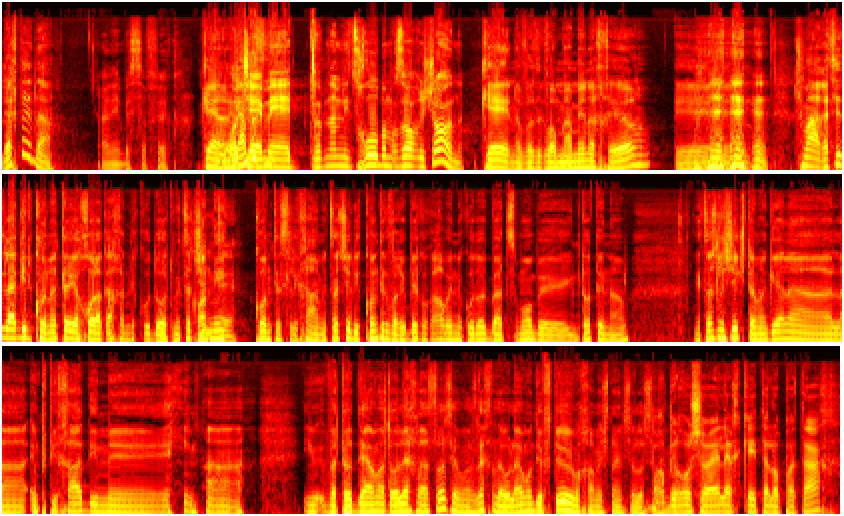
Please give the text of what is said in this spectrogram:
לך תדע. אני בספק. כן, למרות שהם. אה, טוטנאם ניצחו במחזור הראשון. כן, אבל זה כבר מאמן אחר. אה, תשמע, רציתי להגיד קונטה יכול לקחת נקודות. מצד. שני, קונטה, סליחה, מצד שני, קונטה כבר איבד כל כך הרבה נקודות בעצמו עם טוטנאם. מצד שלישי, כשאתה מגיע ל- עם, אה, עם ה... ואתה יודע מה אתה הולך לעשות שם, אז לך תדע, אולי הם עוד יפתיעו עם החמש, שתיים, שלוש. ברבירו שואל איך קייטה לא פתח?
